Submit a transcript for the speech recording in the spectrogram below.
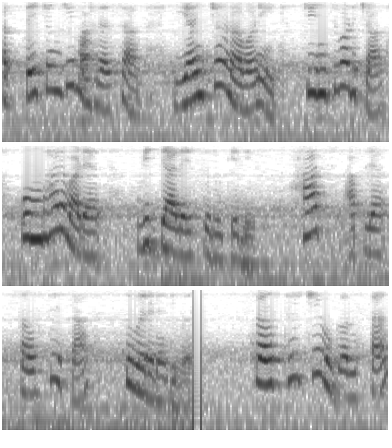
फत्तेचंदजी महाराज साहेब यांच्या नावाने चिंचवडच्या कुंभारवाड्यात विद्यालय सुरू केले. हाच आपल्या संस्थेचा सुवर्ण दिवस. संस्थेचे उगमस्थान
